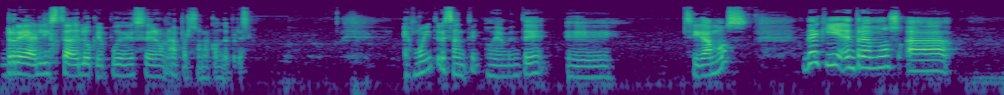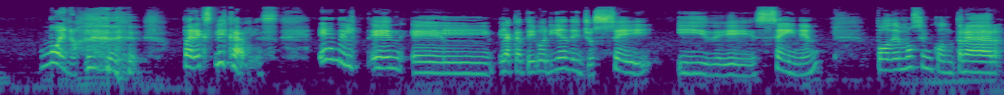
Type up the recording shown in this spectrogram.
realista de lo que puede ser una persona con depresión. Es muy interesante, obviamente. sigamos. De aquí entramos a, bueno, para explicarles, en, el, en el, la categoría de Yosei y de Seinen podemos encontrar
